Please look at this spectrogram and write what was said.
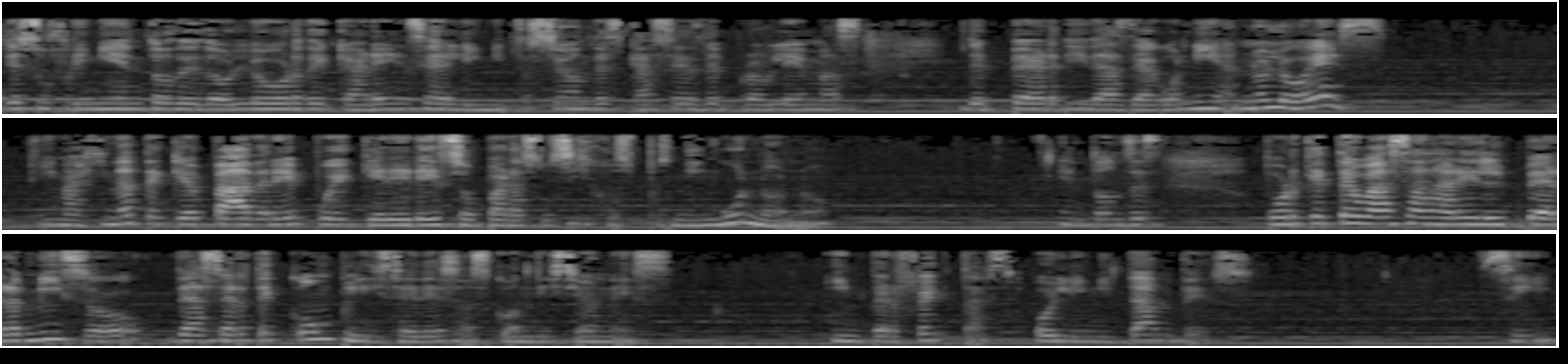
de sufrimiento, de dolor, de carencia, de limitación, de escasez, de problemas, de pérdidas, de agonía. No lo es. Imagínate qué padre puede querer eso para sus hijos. Pues ninguno, ¿no? Entonces, ¿por qué te vas a dar el permiso de hacerte cómplice de esas condiciones imperfectas o limitantes. ¿Sí?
